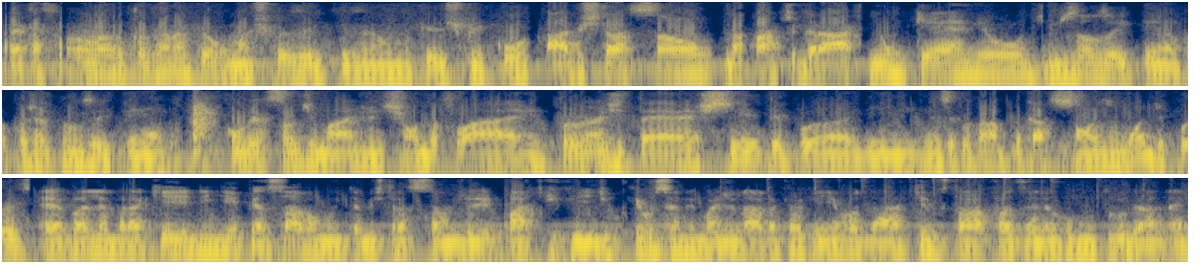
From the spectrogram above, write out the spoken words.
Aí tá falando, eu tô vendo aqui algumas coisas aí que, fizeram, que ele explicou. A abstração da parte gráfica em um kernel dos anos 80, projeto dos anos 80. Conversão de imagens on the fly, programas de teste, debugging, executando aplicações, um monte de coisa. É, vale lembrar que ninguém pensava muito em abstração de parte de vídeo, porque você não imaginava que alguém ia rodar aquilo que estava fazendo em algum outro lugar, né?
